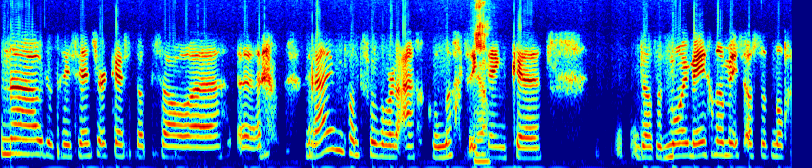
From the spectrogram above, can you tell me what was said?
Nou, dat residentieorkest dat zal ruim van tevoren worden aangekondigd. Ja. Ik denk dat het mooi meegenomen is als dat nog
